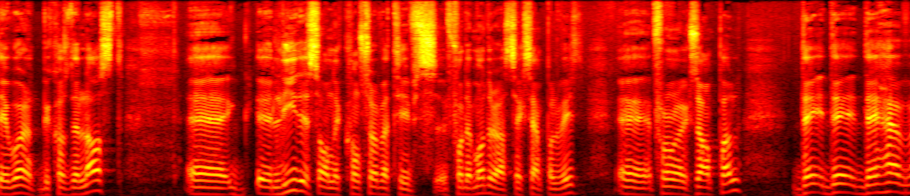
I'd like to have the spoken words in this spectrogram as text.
they weren't because the last uh, uh, leaders on the conservatives uh, for the moderates example with, uh, for example they, they, they have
